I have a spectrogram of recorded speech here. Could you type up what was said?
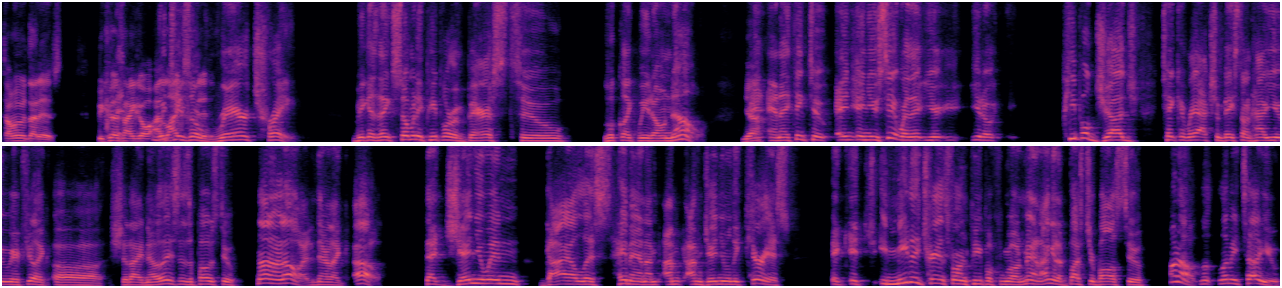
Tell me what that is. because eh, I go, I which like is a it. rare trait because I think so many people are embarrassed to look like we don't know. Yeah. And, and I think too, and, and you see it where you you know, people judge, take a reaction based on how you, if you're like, uh, should I know this? As opposed to, no, no, no. And they're like, oh, that genuine, guileless, hey man, I'm I'm I'm genuinely curious. It, it immediately transforms people from going, man, I'm gonna bust your balls to, oh no, l- let me tell you.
